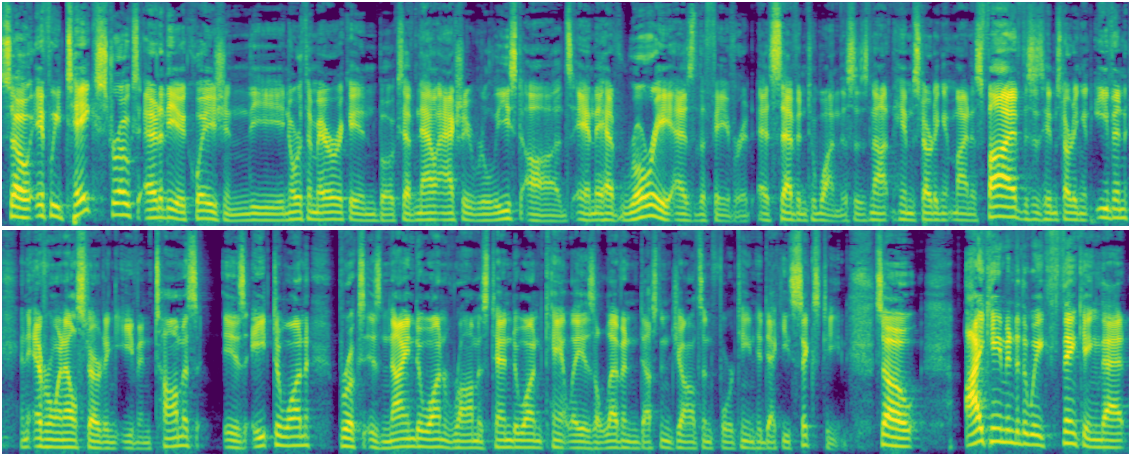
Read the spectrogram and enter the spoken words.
So if we take strokes out of the equation, the North American books have now actually released odds, and they have Rory as the favorite at seven to one. This is not him starting at minus five. This is him starting at even, and everyone else starting even. Thomas is eight to one. Brooks is nine to one. Rahm is ten to one. Cantlay is eleven. Dustin Johnson fourteen. Hideki sixteen. So I came into the week thinking that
